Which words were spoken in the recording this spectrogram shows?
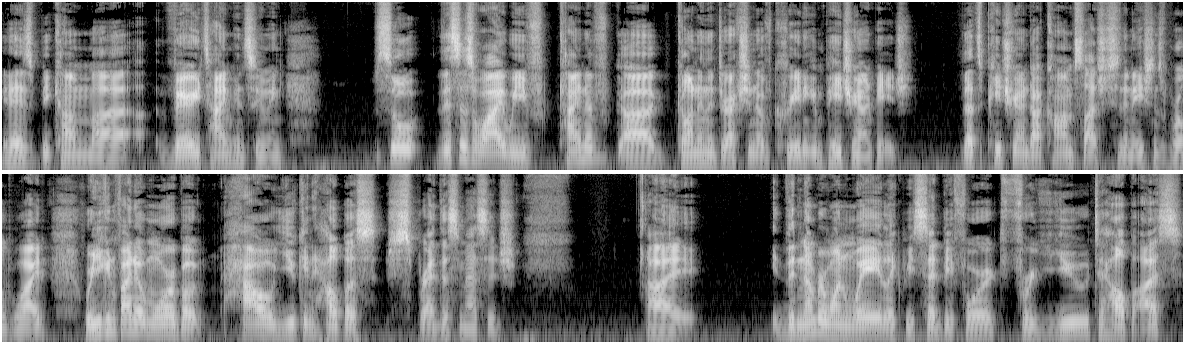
it has become uh, very time consuming so this is why we've kind of uh, gone in the direction of creating a patreon page that's patreon.com slash to the nations worldwide where you can find out more about how you can help us spread this message. Uh, the number one way, like we said before, for you to help us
